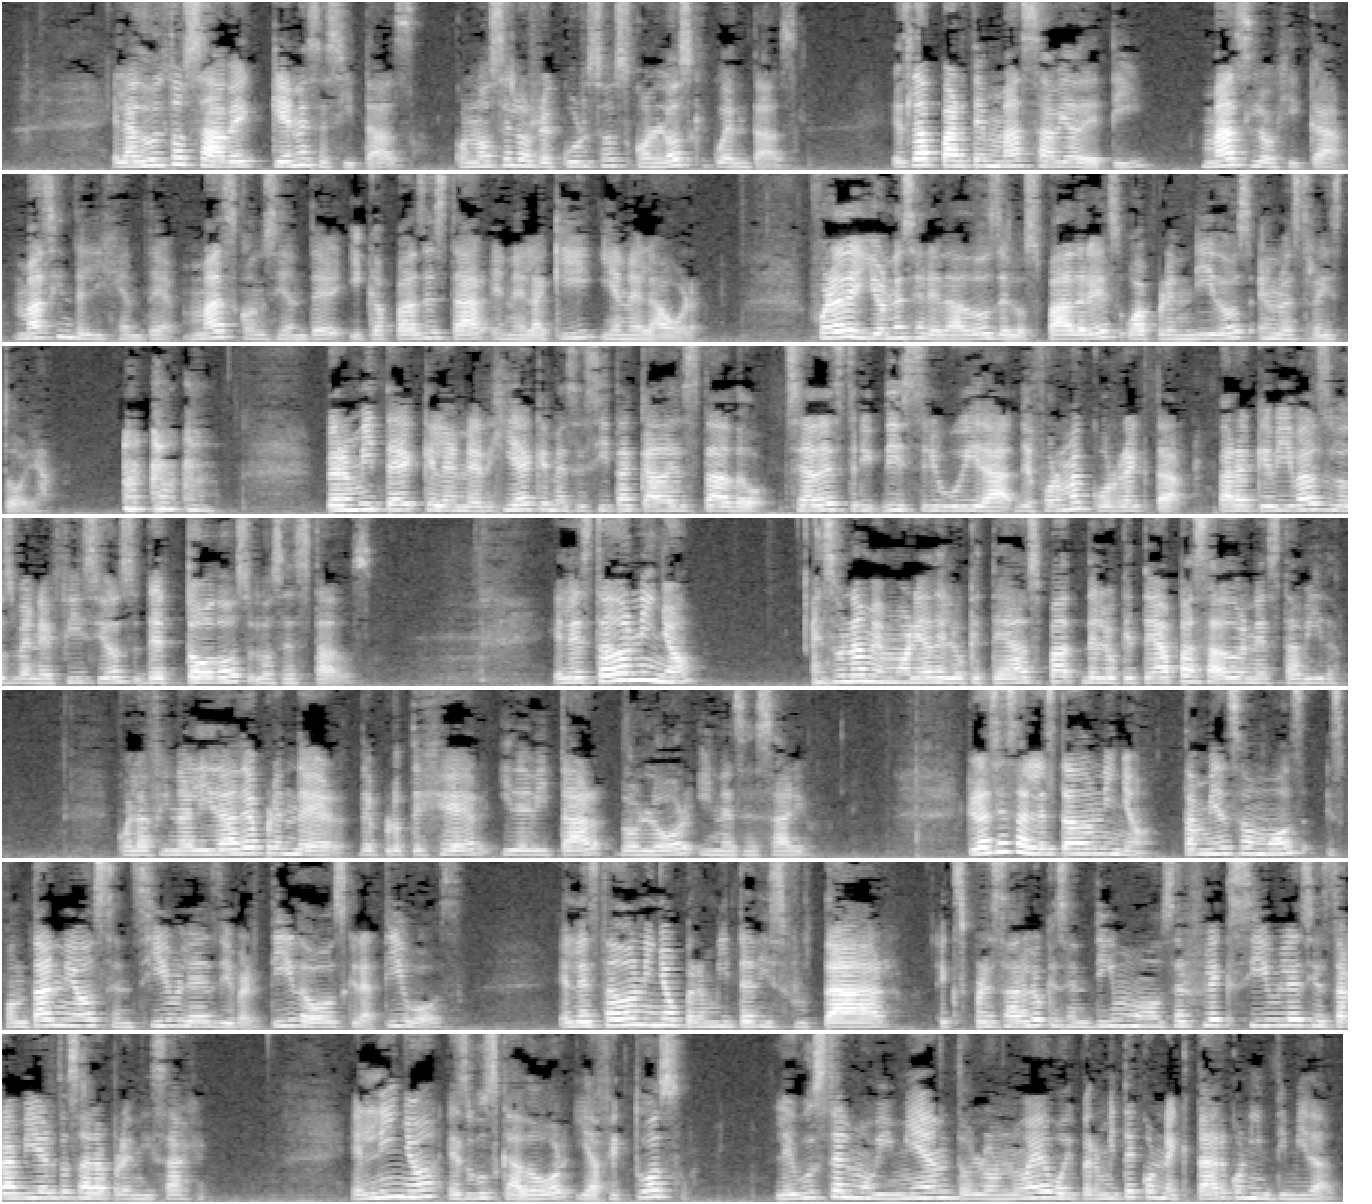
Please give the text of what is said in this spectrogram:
El adulto sabe qué necesitas, conoce los recursos con los que cuentas, es la parte más sabia de ti, más lógica, más inteligente, más consciente y capaz de estar en el aquí y en el ahora, fuera de guiones heredados de los padres o aprendidos en nuestra historia. Permite que la energía que necesita cada estado sea distribuida de forma correcta para que vivas los beneficios de todos los estados. El estado niño es una memoria de lo que te, has de lo que te ha pasado en esta vida, con la finalidad de aprender, de proteger y de evitar dolor innecesario. Gracias al estado niño, también somos espontáneos, sensibles, divertidos, creativos. El estado niño permite disfrutar, expresar lo que sentimos, ser flexibles y estar abiertos al aprendizaje. El niño es buscador y afectuoso. Le gusta el movimiento, lo nuevo y permite conectar con intimidad.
